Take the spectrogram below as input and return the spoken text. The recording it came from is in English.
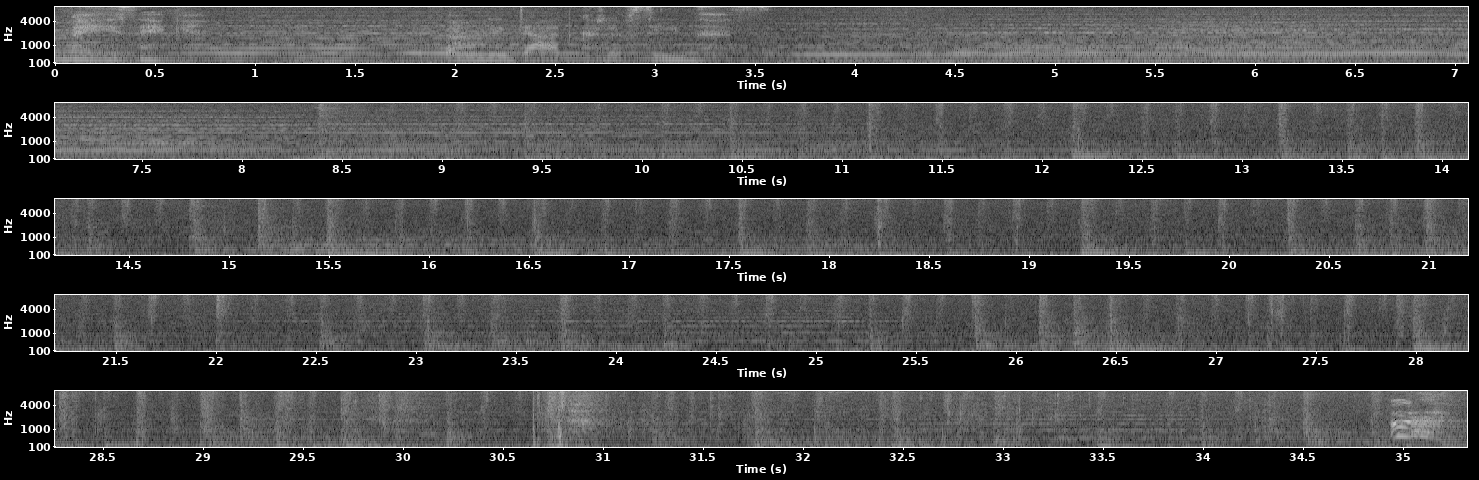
amazing. If only Dad could have seen this. Ah!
